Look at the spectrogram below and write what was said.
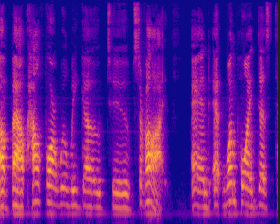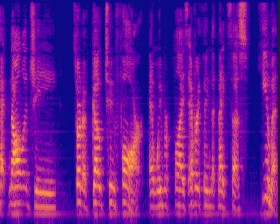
about how far will we go to survive. And at one point, does technology sort of go too far and we replace everything that makes us human?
